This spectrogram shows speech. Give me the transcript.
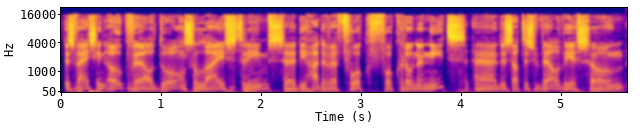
Dus wij zien ook wel door onze livestreams, die hadden we voor, voor corona niet. dus dat is wel weer zo'n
